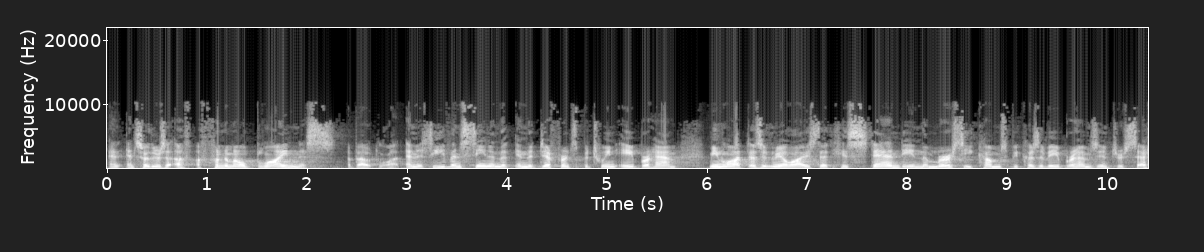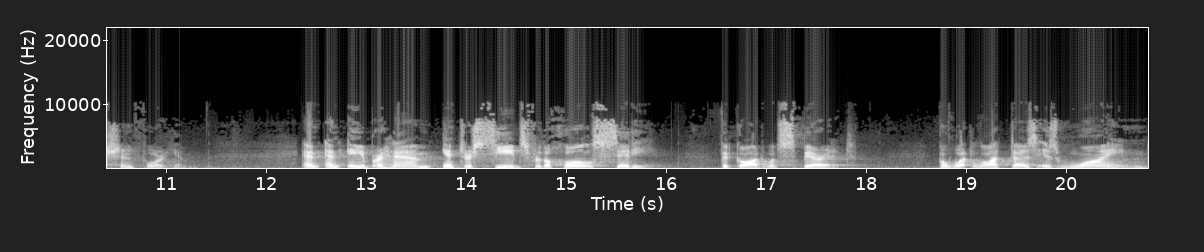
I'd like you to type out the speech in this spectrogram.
And, and so there's a, a, fundamental blindness about Lot. And it's even seen in the, in the difference between Abraham. I mean, Lot doesn't realize that his standing, the mercy comes because of Abraham's intercession for him. And, and Abraham intercedes for the whole city that God would spare it. But what Lot does is whine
